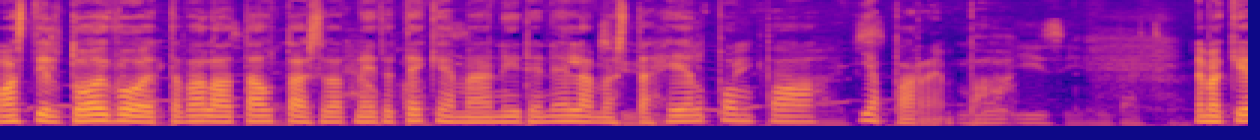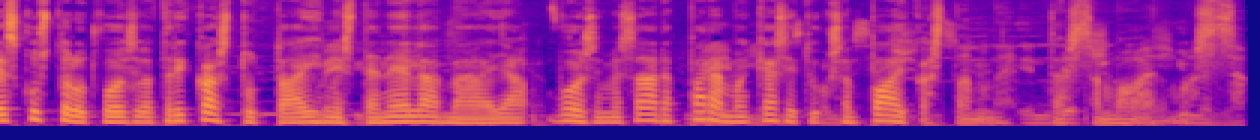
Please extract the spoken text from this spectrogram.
Mastil toivoo, että valaat auttaisivat meitä tekemään niiden elämästä helpompaa ja parempaa. Nämä keskustelut voisivat rikastuttaa ihmisten elämää ja voisimme saada paremman käsityksen paikastamme tässä maailmassa.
